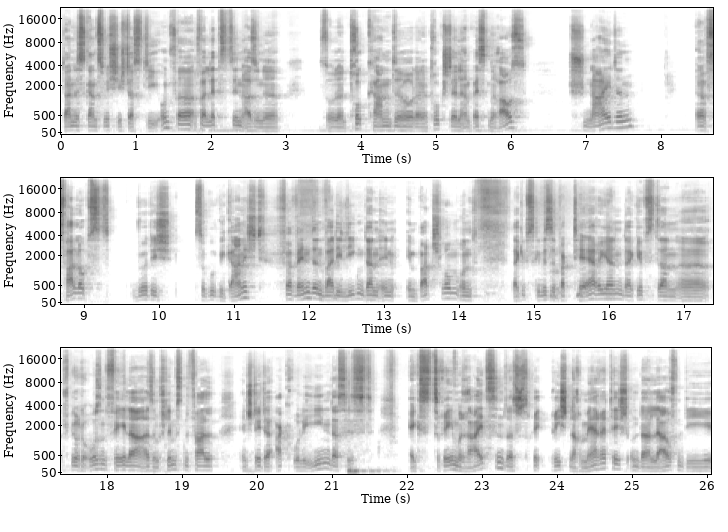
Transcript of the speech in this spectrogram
Dann ist ganz wichtig, dass die unverletzt sind, also eine, so eine Druckkante oder eine Druckstelle am besten rausschneiden. Äh, Fallobst würde ich so gut wie gar nicht verwenden, weil die liegen dann in, im Batsch rum und da gibt es gewisse Bakterien, da gibt es dann äh, Spirituosenfehler, also im schlimmsten Fall entsteht der Acrolein, das ist extrem reizend, das riecht nach Meerrettich und da laufen die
